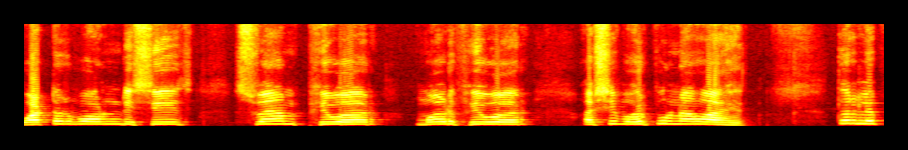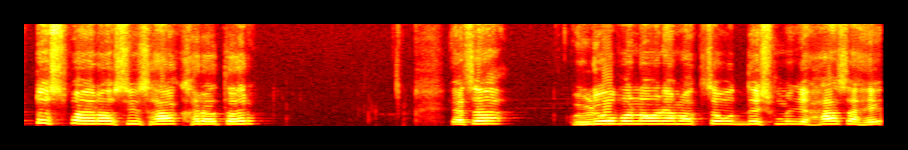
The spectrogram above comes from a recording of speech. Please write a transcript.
waterborne disease swamp fever mud fever अशी भरपूर नावं आहेत. तर लेप्टोस्पायरोसिस हा खरं तर याचा व्हिडिओ बनवण्यामागचा उद्देश म्हणजे हाच आहे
